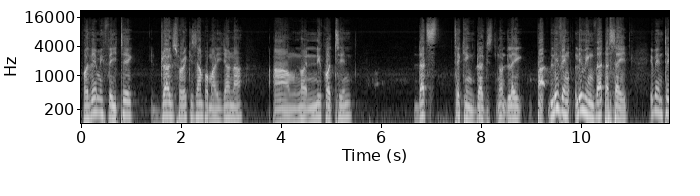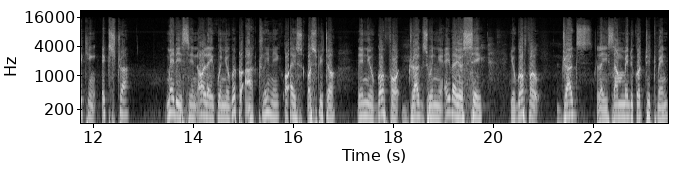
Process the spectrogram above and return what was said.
for them if they take drugs for example marijuana um no nicotine that's taking drugs not like leaving leaving that aside even taking extra medicine or like when you go to a clinic or a hospital then you go for drugs when you either you're sick you go for drugs like some medical treatment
